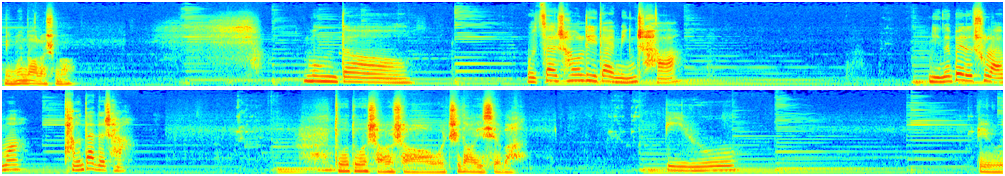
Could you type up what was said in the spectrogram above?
你梦到了什么？梦到我在抄历代名茶，你能背得出来吗？唐代的茶。多多少少我知道一些吧。比如，比如，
